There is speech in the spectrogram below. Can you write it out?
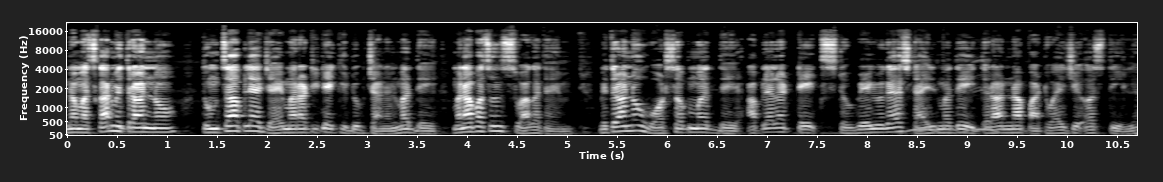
नमस्कार मित्रांनो तुमचं आपल्या जय मराठी टेक यूट्यूब चॅनलमध्ये मनापासून स्वागत आहे. मित्रांनो व्हॉट्सअपमध्ये आपल्याला टेक्स्ट वेगवेगळ्या स्टाईलमध्ये इतरांना पाठवायचे असतील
